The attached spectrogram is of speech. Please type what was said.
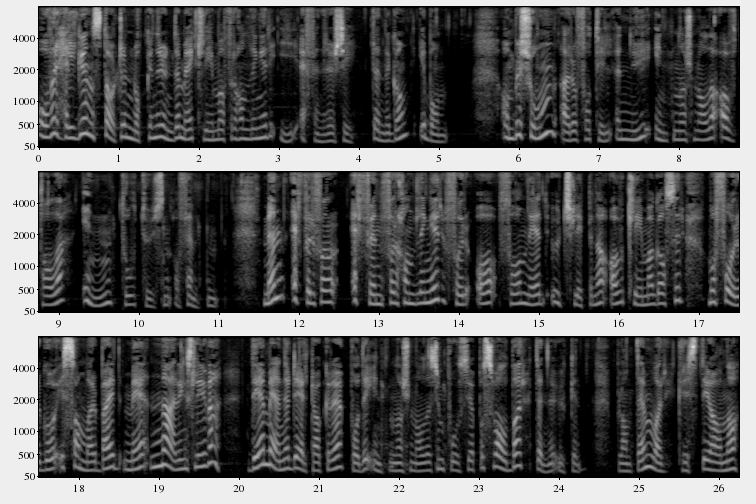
Over helgen starter nok en runde med klimaforhandlinger i FN-regi, denne gang i Bonn. Ambisjonen er å få til en ny internasjonale avtale innen 2015. Men FN-forhandlinger for å få ned utslippene av klimagasser må foregå i samarbeid med næringslivet. Det mener deltakere på det internasjonale symposiet på Svalbard denne uken. Blant dem var Christiana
